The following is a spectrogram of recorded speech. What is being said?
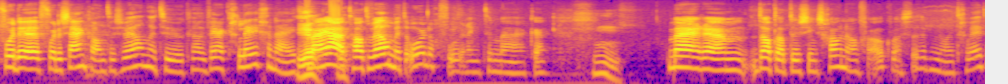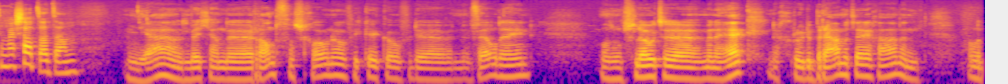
voor de, voor de Zaankant dus wel natuurlijk. Werkgelegenheid. Ja, maar ja, het had wel met oorlogvoering te maken. Hmm. Maar ehm, dat dat dus in Schoonhoven ook was, dat heb ik nooit geweten. Waar zat dat dan? Ja, een beetje aan de rand van Schoonhoven. Ik keek over de, de velden heen. Het was omsloten met een hek. Daar groeiden bramen tegenaan. En alle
